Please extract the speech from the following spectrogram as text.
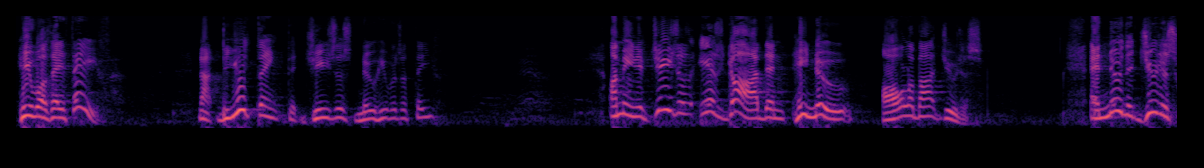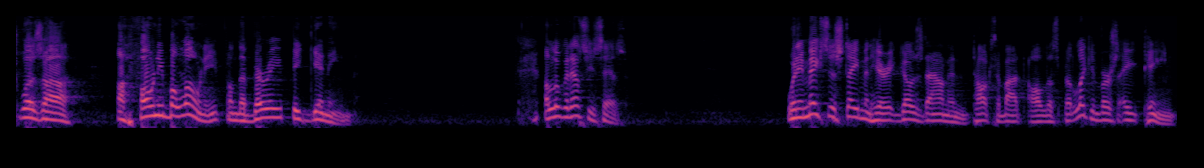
he was a thief. Now, do you think that Jesus knew he was a thief? I mean, if Jesus is God, then he knew all about Judas and knew that Judas was a, a phony baloney from the very beginning. Now look what else he says. When he makes this statement here, it goes down and talks about all this, but look in verse 18.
